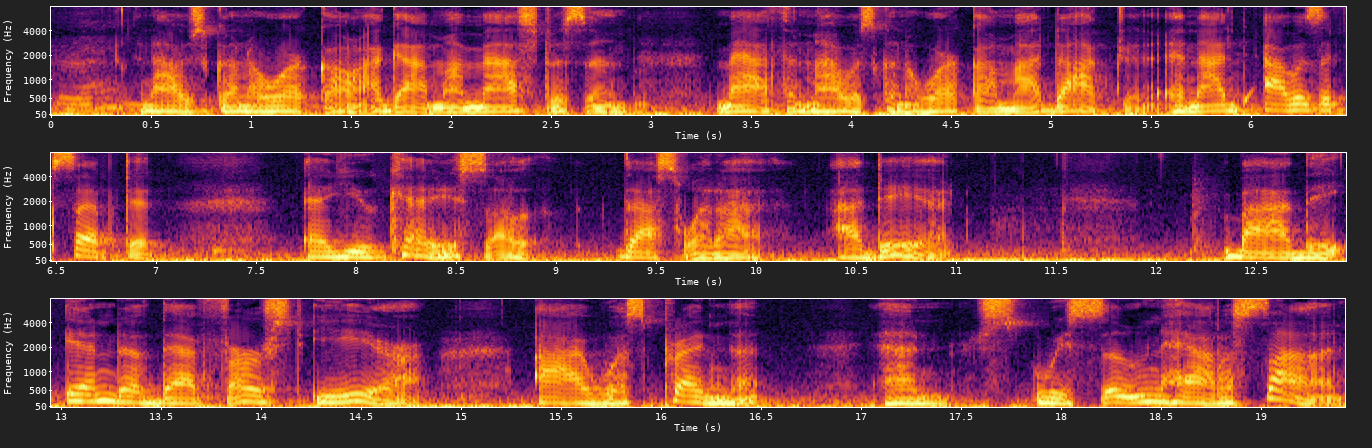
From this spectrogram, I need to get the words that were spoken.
Right. And I was going to work on, I got my master's in math and I was going to work on my doctorate. And I, I was accepted at UK, so that's what I, I did. By the end of that first year, I was pregnant and we soon had a son.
